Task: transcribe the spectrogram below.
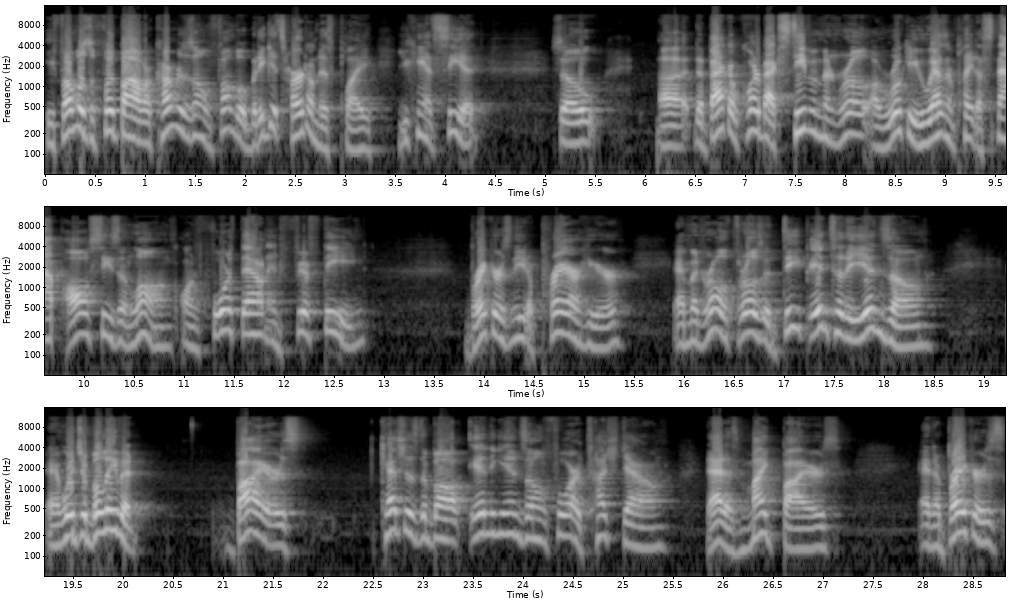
He fumbles the football, recovers his own fumble, but he gets hurt on this play. You can't see it. So uh, the backup quarterback, Stephen Monroe, a rookie who hasn't played a snap all season long, on fourth down and 15. Breakers need a prayer here. And Monroe throws it deep into the end zone and would you believe it? Byers catches the ball in the end zone for a touchdown. That is Mike Byers. And the Breakers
